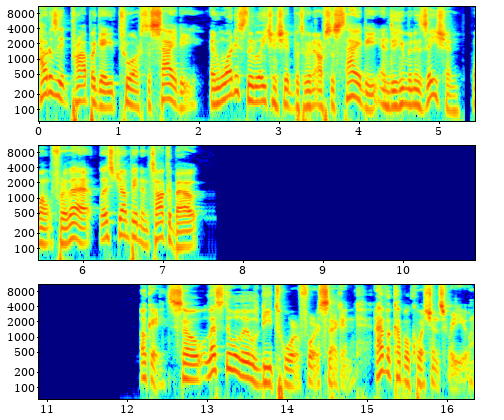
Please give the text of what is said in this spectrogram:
How does it propagate through our society? And what is the relationship between our society and dehumanization? Well, for that, let's jump in and talk about Okay, so let's do a little detour for a second. I have a couple questions for you.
